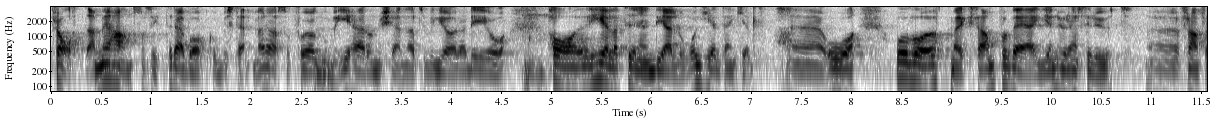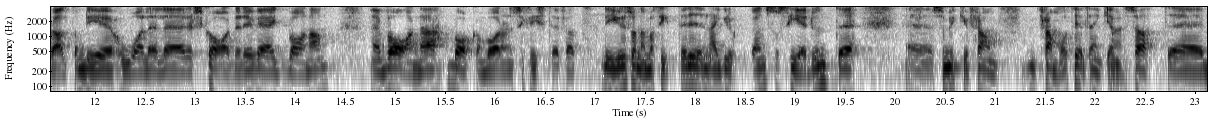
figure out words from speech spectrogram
prata med han som sitter där bak och bestämmer. Alltså får jag gå med här om du känner att du vill göra det och ha hela tiden en dialog helt enkelt. Eh, och, och vara uppmärksam på vägen, hur den ser ut. Eh, framförallt om det är hål eller skador i vägbanan. Eh, varna bakomvarande cyklister för att det är ju så när man sitter i den här gruppen så ser du inte så mycket fram, framåt helt enkelt. Så att eh,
